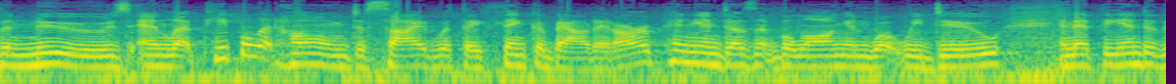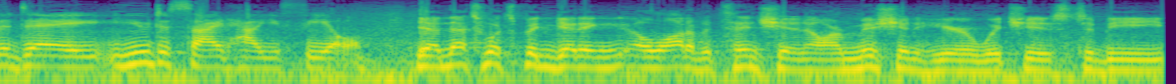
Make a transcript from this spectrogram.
the news, and let people at home decide what they think about it. Our opinion doesn't belong in what we do, and at the end of the day, you decide how you feel. Yeah, and that's what's been getting a lot of attention. Our mission here here, which is to be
